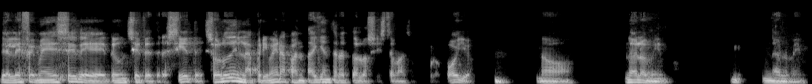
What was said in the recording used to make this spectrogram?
Del FMS de, de, un 737. Solo en la primera pantalla entran todos los sistemas de pollo. No, no es lo mismo. No es lo mismo.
